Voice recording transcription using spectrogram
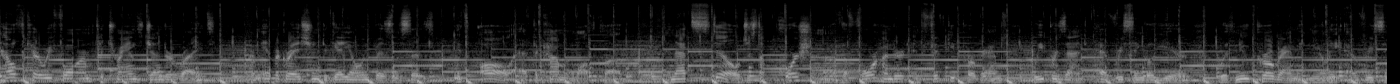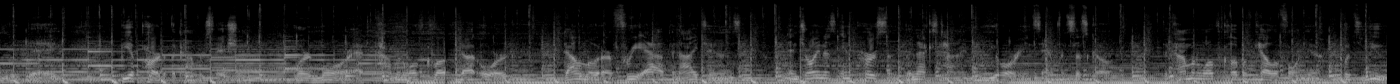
Healthcare reform to transgender rights, from immigration to gay owned businesses, it's all at the Commonwealth Club. And that's still just a portion of the 450 programs we present every single year, with new programming nearly every single day. Be a part of the conversation. Learn more at commonwealthclub.org, download our free app in iTunes, and join us in person the next time you're in San Francisco. The Commonwealth Club of California puts you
